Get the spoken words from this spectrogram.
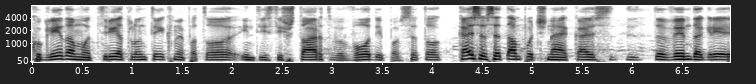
Ko gledamo triatlon tekme, pa to in tisti štart v vodi, pa vse to, kaj se vse tam počne, kaj, da vem, da gre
